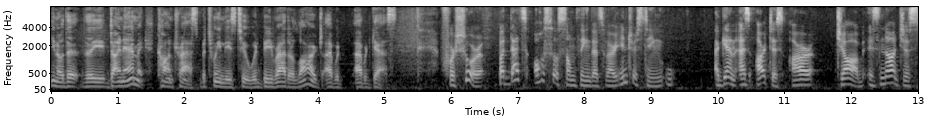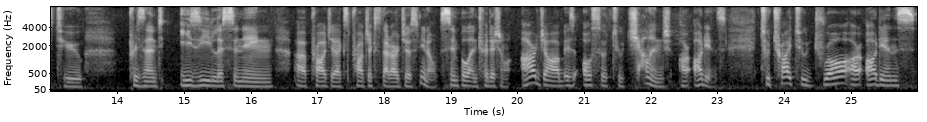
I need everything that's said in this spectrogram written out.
you know, the, the dynamic contrast between these two would be rather large, I would, I would guess. For sure. But that's also something that's very interesting. Again, as artists, our job is not just to present easy listening uh, projects, projects that are just, you know, simple and traditional. Our job is also to challenge our audience, to try to draw our audience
